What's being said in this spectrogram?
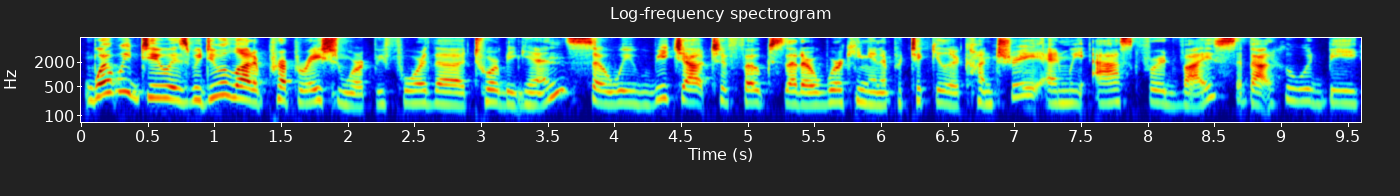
what we do is we do a lot of preparation work before the tour begins. So, we reach out to folks that are working in a particular country and we ask for advice about who would be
